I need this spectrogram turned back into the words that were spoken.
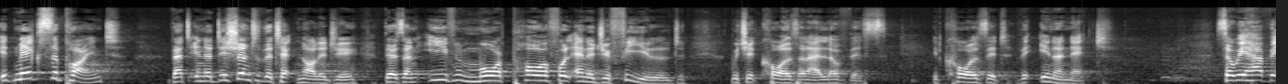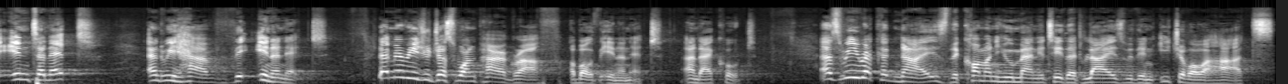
It makes the point that in addition to the technology, there's an even more powerful energy field, which it calls, and I love this, it calls it the inner net. So we have the internet and we have the inner net. Let me read you just one paragraph about the inner net, and I quote As we recognize the common humanity that lies within each of our hearts,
